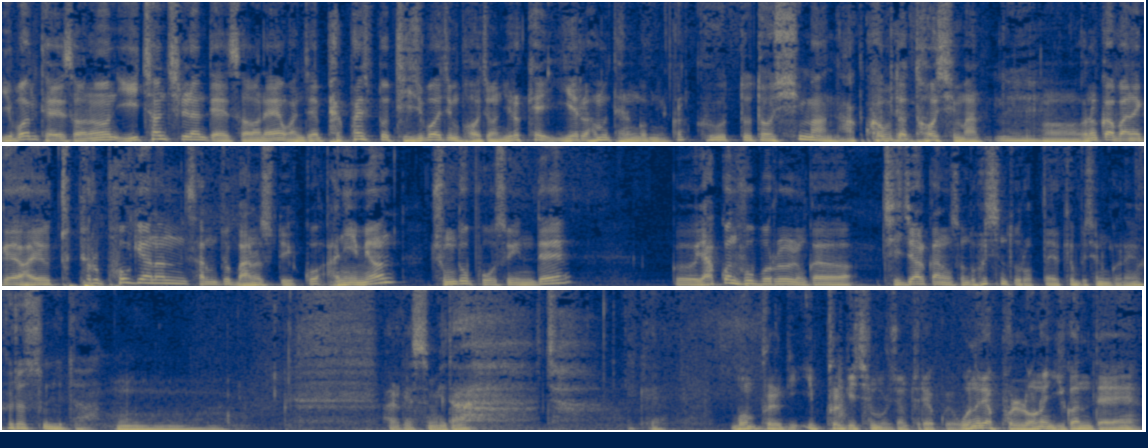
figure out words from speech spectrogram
이번 대선은 2007년 대선에 완전히 180도 뒤집어진 버전 이렇게 이해를 하면 되는 겁니까? 그것도 더 심한 악화. 그거보다 더 심한. 네. 어, 그러니까 만약에 아예 투표를 포기하는 사람도 많을 수도 있고 아니면 중도 보수인데 그 야권 후보를 그러니까 지지할 가능성도 훨씬 더 높다 이렇게 보시는 거네요. 그렇습니다. 알겠습니다. 자, 이렇게 몸풀기, 입풀기 질문을 좀 드렸고요. 오늘의 본론은 이건데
